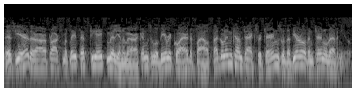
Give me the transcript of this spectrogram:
This year, there are approximately 58 million Americans who will be required to file federal income tax returns with the Bureau of Internal Revenue.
